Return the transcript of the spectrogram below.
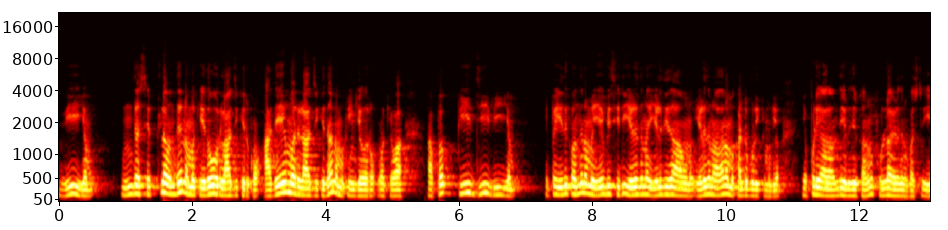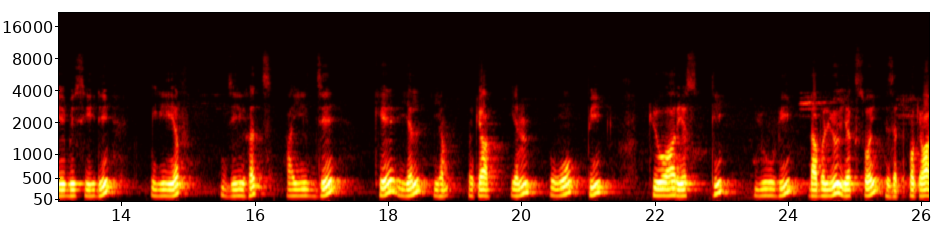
விஎம் இந்த செட்டில் வந்து நமக்கு ஏதோ ஒரு லாஜிக் இருக்கும். அதே மாதிரி லாஜிக் தான் நமக்கு இங்கே வரும். ஓகேவா அப்போ பிஜிவிஎம் இப்போ இதுக்கு வந்து நம்ம ஏபிசிடி எழுதுனா எழுதி தான் ஆகணும். எழுதுனா தான் நம்ம கண்டுபிடிக்க முடியும். எப்படி அதை வந்து எழுதியிருக்காங்கன்னு ஃபுல்லாக எழுதணும் first A B C D E F G H I J K L M ஓகேவா N O P Q R S T U V W X Y Z ஓகேவா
